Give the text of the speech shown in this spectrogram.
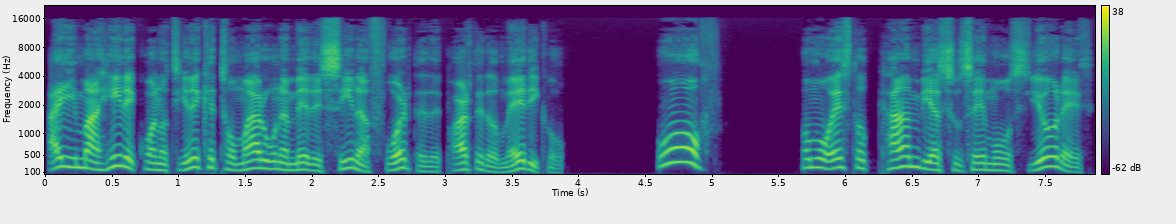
Ay, imagine cuando tiene que tomar una medicina fuerte de parte del médico. ¡Uf! Cómo esto cambia sus emociones.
